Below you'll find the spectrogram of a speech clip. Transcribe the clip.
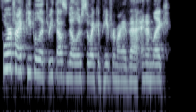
four or five people at $3,000 so I could pay for my event. And I'm like,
